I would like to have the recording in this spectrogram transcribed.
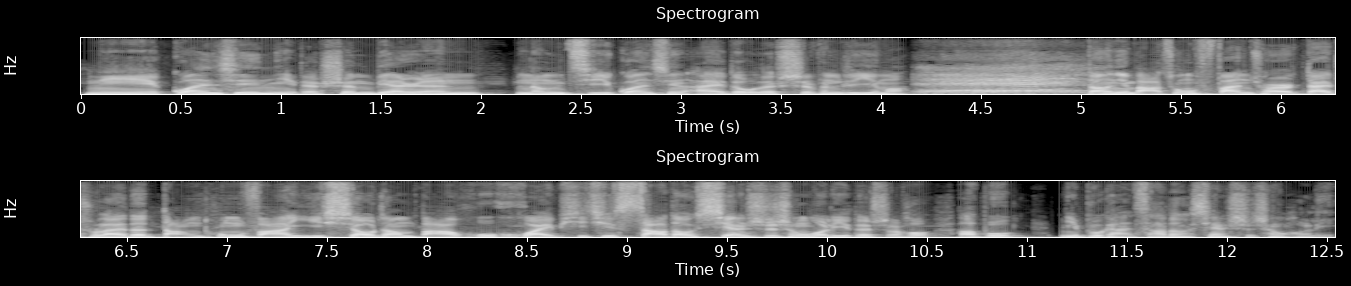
你关心你的身边人，能及关心爱豆的十分之一吗？当你把从饭圈带出来的党同伐异、嚣张跋扈、坏脾气撒到现实生活里的时候，啊不，你不敢撒到现实生活里。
